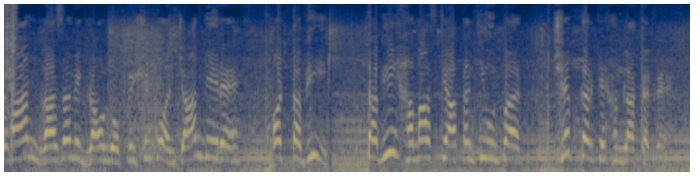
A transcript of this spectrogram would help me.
जवान गाजा में ग्राउंड ऑपरेशन को अंजाम दे रहे हैं और तभी तभी हमास के आतंकी उन पर छिप करके हमला कर रहे हैं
